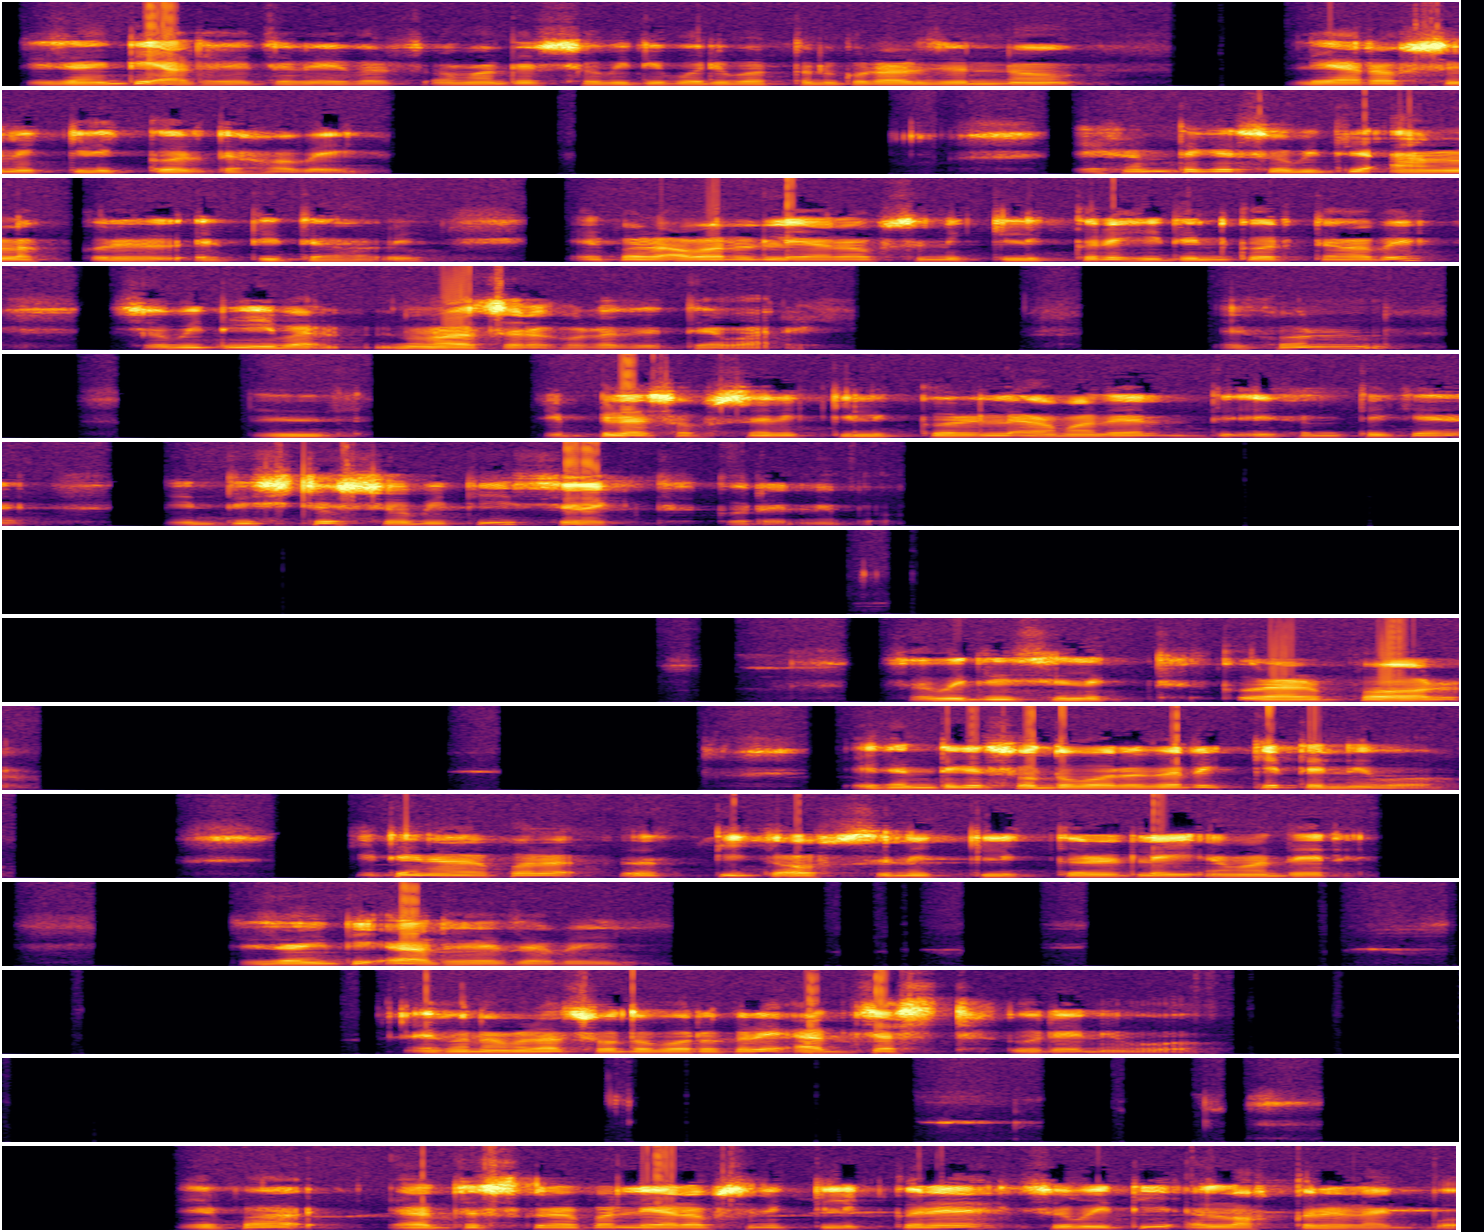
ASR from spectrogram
ডিজাইনটি অ্যাড হয়ে যাবে। এবার আমাদের ছবিটি পরিবর্তন করার জন্য লেয়ার অপশনে ক্লিক করতে হবে। এখান থেকে ছবিটি আনলক করে দিতে হবে। এরপর আবার লেয়ার অপশনে ক্লিক করে হিডেন করতে হবে। ছবিটি এবার নড়াচড়া করা যেতে পারে। এখন রিপ্লেস অপশনে ক্লিক করলে আমাদের এখান থেকে নির্দিষ্ট ছবিটি সিলেক্ট করে নেব। ছবিটি সিলেক্ট করার পর এখান থেকে ছোট বড় করে কেটে নেব। কেটে নেওয়ার পর টিক অপশনে ক্লিক করলেই আমাদের ডিজাইনটি অ্যাড হয়ে যাবে। এখন আমরা ছোট বড় করে অ্যাডজাস্ট করে নেব। এরপর অ্যাডজাস্ট করার পর লেয়ার অপশনে ক্লিক করে ছবিটি লক করে রাখব।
